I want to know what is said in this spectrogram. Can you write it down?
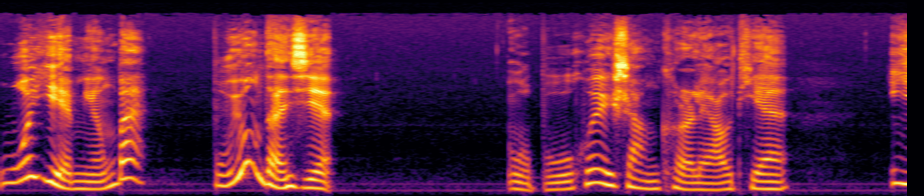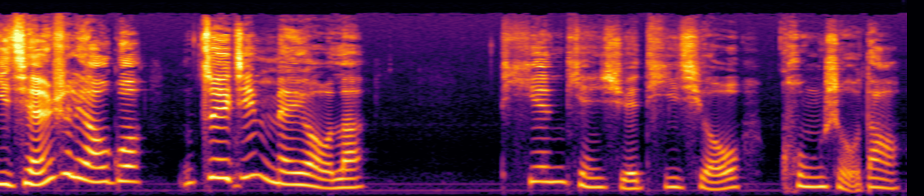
我也明白，不用担心。我不会上课聊天，以前是聊过，最近没有了。天天学踢球、空手道，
